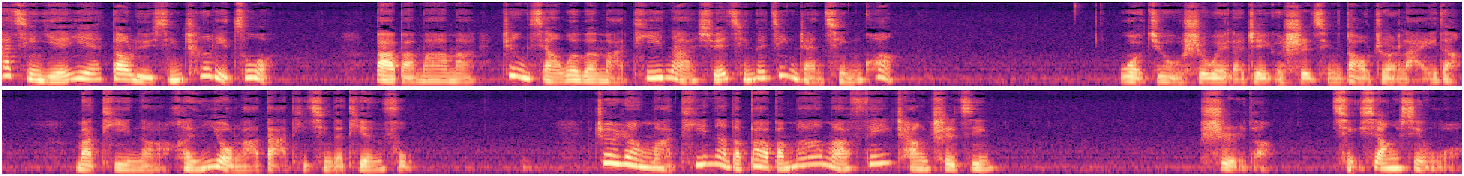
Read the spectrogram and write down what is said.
他请爷爷到旅行车里坐。爸爸妈妈正想问问马蒂娜学琴的进展情况。我就是为了这个事情到这儿来的。马蒂娜很有拉大提琴的天赋，这让马蒂娜的爸爸妈妈非常吃惊。是的，请相信我，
